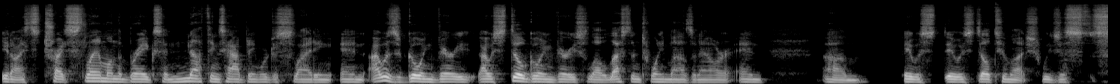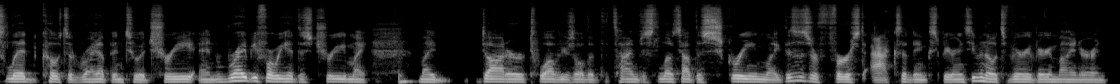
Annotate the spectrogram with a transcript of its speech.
you know i tried to slam on the brakes and nothing's happening. We're just sliding. And i was going very i was still going very slow less than 20 miles an hour. And um it was it was still too much. We just slid, coasted right up into a tree, and right before we hit this tree, my my daughter, 12 years old at the time, just lets out this scream like this is her first accident experience, even though it's very very minor. And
